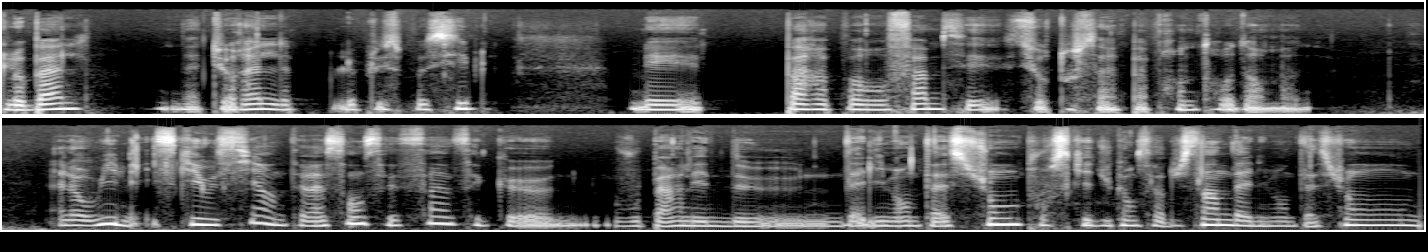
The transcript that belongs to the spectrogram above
globale, naturelle, le plus possible. Mais par rapport aux femmes, c'est surtout ça, pas prendre trop d'hormones. Alors oui, mais ce qui est aussi intéressant, c'est ça, c'est que vous parlez d'alimentation pour ce qui est du cancer du sein, d'alimentation,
